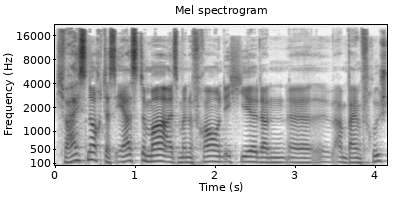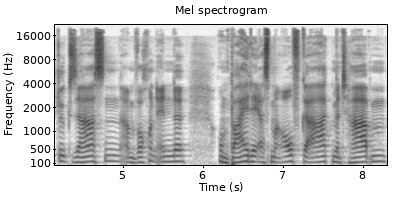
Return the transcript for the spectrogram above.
ich weiß noch, das erste Mal, als meine Frau und ich hier dann äh, beim Frühstück saßen am Wochenende und beide erstmal aufgeatmet haben,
